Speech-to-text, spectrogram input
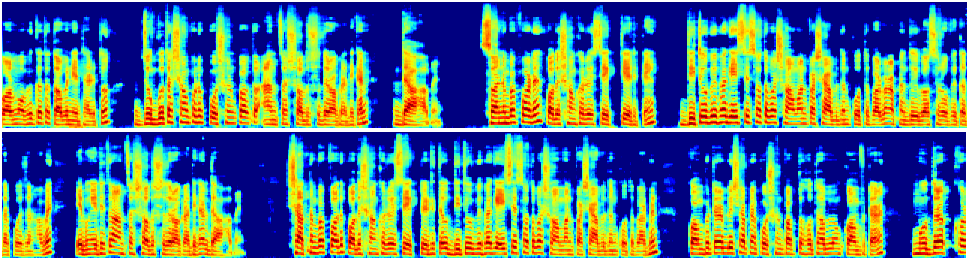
কর্ম অভিজ্ঞতা, তবে নির্ধারিত যোগ্যতা সম্পন্ন প্রশিক্ষণপ্রাপ্ত আনসার সদস্যদের অগ্রাধিকার দেওয়া হবে। ছয় নম্বর পদে, পদের সংখ্যা রয়েছে একটি, এটিতে দ্বিতীয় বিভাগে এইচএস অথবা সমান পাশে আবেদন করতে পারবেন। আপনার দুই বছর অভিজ্ঞতার প্রয়োজন হবে এবং এটিতে আনসার সদস্যদের অগ্রাধিকার দেওয়া হবে। সাত নম্বর পদে পদের সংখ্যা রয়েছে একটি। এটিতেও দ্বিতীয় বিভাগে এইচএস অথবা সমান পাশে আবেদন করতে পারবেন। কম্পিউটার বিষয়ে আপনার প্রশ্নপ্রাপ্ত হতে হবে এবং কম্পিউটার মুদ্রাক্ষর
